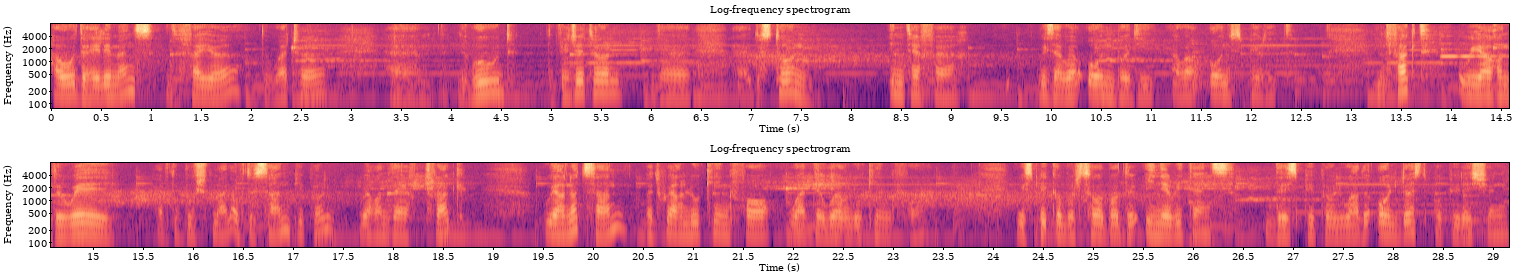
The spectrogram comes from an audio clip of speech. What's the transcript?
How the elements, the fire, the water, um, the wood, the vegetal, the, uh, the stone interfere with our own body, our own spirit. In fact, we are on the way of the Bushman, of the San people. We are on their track. We are not San, but we are looking for what they were looking for. We speak also about the inheritance these people, who are the oldest population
